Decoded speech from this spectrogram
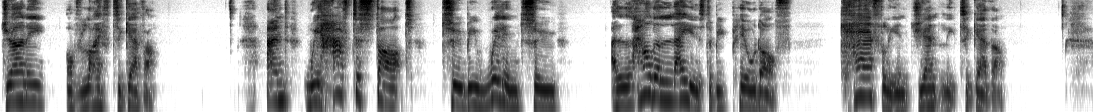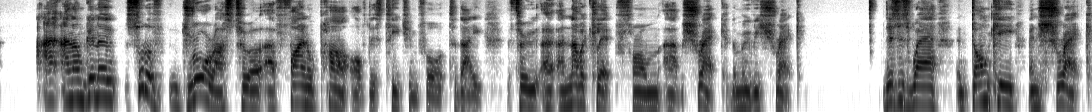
journey of life together. And we have to start to be willing to allow the layers to be peeled off carefully and gently together. And I'm going to sort of draw us to a, a final part of this teaching for today through a, another clip from uh, Shrek, the movie Shrek. This is where Donkey and Shrek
